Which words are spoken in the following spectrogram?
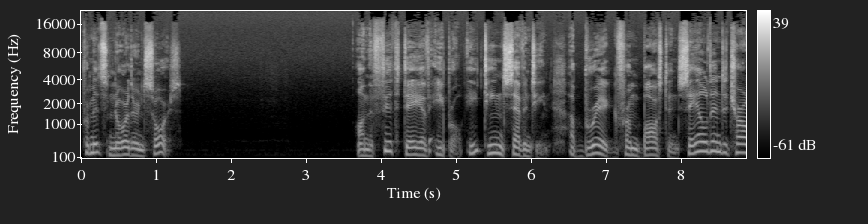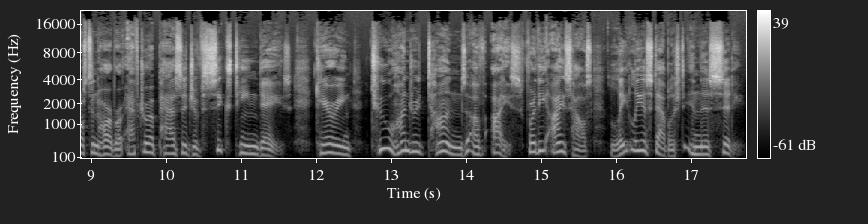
from its northern source. On the fifth day of April, 1817, a brig from Boston sailed into Charleston Harbor after a passage of 16 days, carrying 200 tons of ice for the ice house lately established in this city.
